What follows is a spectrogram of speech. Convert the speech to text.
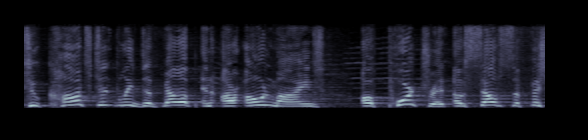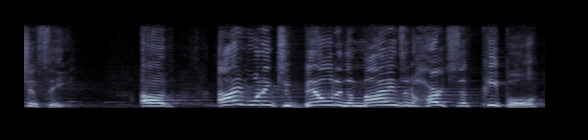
to constantly develop in our own minds a portrait of self sufficiency, of I'm wanting to build in the minds and hearts of people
